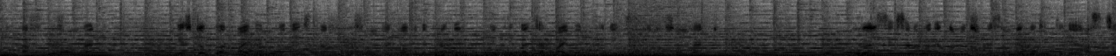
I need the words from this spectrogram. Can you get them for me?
এবং তার সঙ্গে solvent SW R pipe and fittings তার সঙ্গে সলভেন্টও আমাদের থাকে। এগ্রিকালচার পাইপ অ্যান্ড ফিটিংস এবং সলভেন্ট রুরাল সেকশন আমাদের কামিং সুনের সামনের বছর থেকে আসছে।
